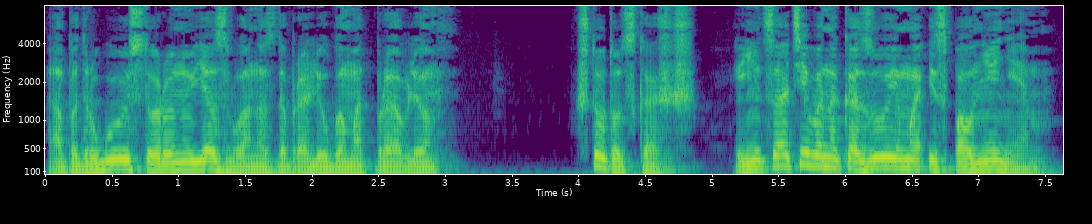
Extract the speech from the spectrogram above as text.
А по другую сторону я Звана с Добролюбом отправлю». «Что тут скажешь? Инициатива наказуема исполнением».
